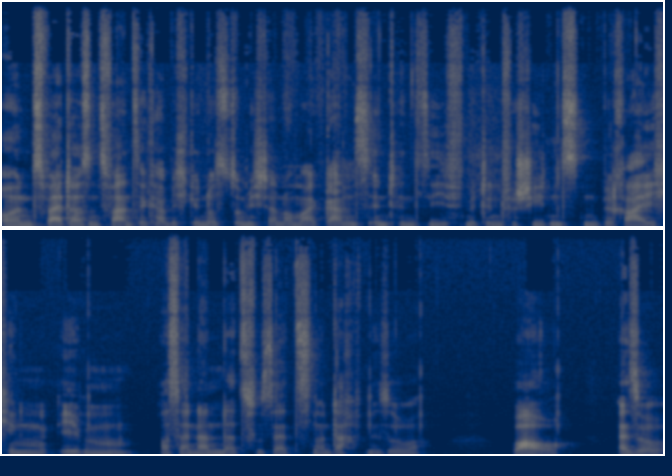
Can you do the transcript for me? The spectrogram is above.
Und 2020 habe ich genutzt, um mich dann nochmal ganz intensiv mit den verschiedensten Bereichen eben auseinanderzusetzen und dachte mir so, wow, also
